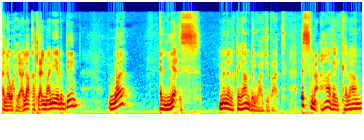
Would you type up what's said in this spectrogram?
ألا وهي علاقة العلمانيه بالدين واليأس من القيام بالواجبات. اسمع هذا الكلام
